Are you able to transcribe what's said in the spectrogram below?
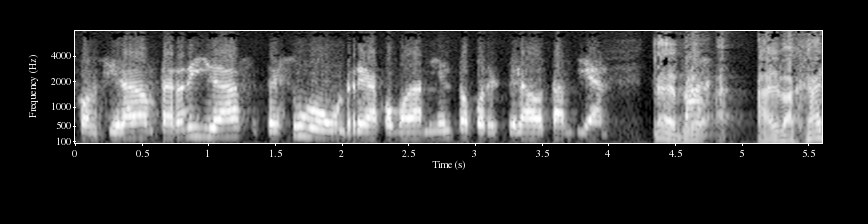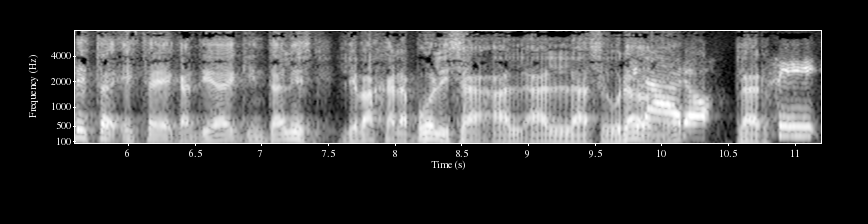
consideraban perdidas, entonces hubo un reacomodamiento por ese lado también. Claro, pero al bajar esta, esta cantidad de quintales, le baja la póliza al, al asegurado, claro, Claro, sí,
